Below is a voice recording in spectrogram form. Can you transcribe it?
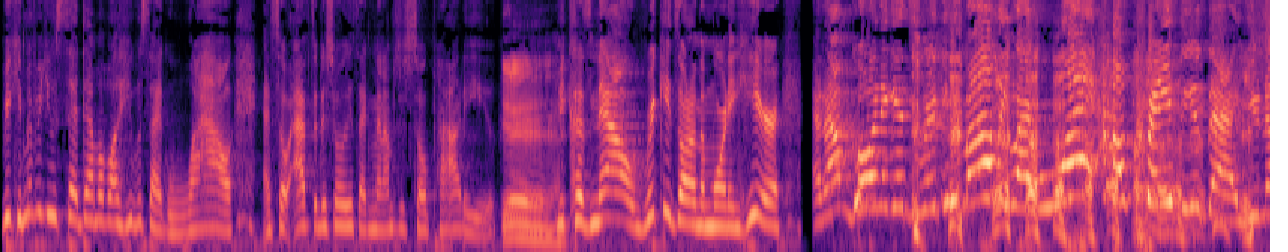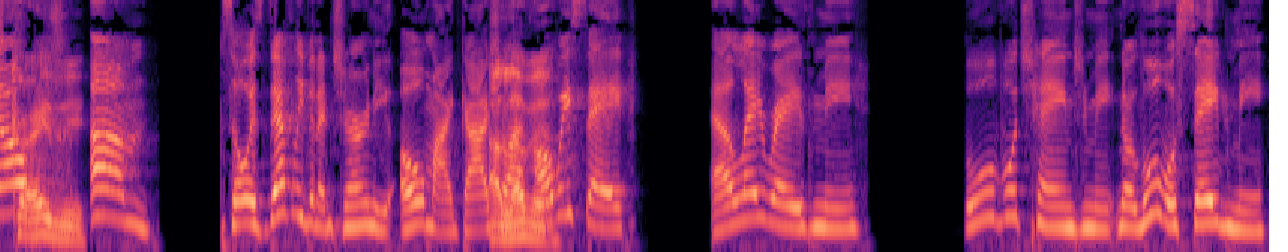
Ricky, remember you said down about? He was like, wow. And so after the show, he's like, man, I'm just so proud of you. Yeah. Because now Ricky's on in the morning here, and I'm going against Rickey Smiley. like, what? How crazy is that? You It's know? crazy. Um, so it's definitely been a journey. Oh my gosh! I so love I it. always say, L.A. raised me, Louisville changed me. No, Louisville saved me.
